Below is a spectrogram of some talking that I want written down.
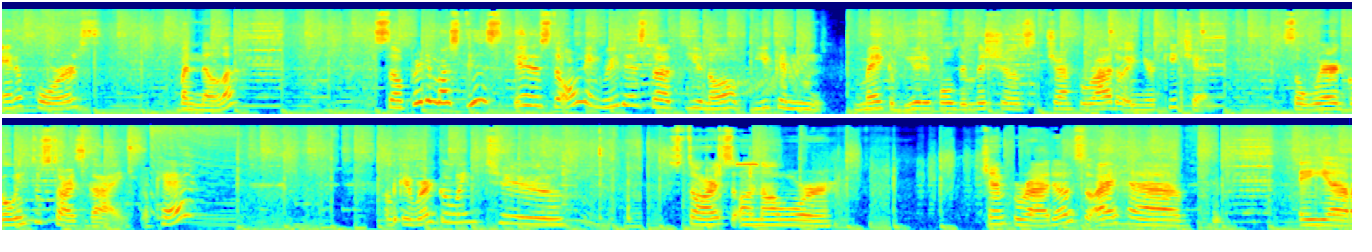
And of course vanilla. So pretty much this is the only ingredients that you know you can make a beautiful delicious champorado in your kitchen. So we're going to start guys okay? Okay we're going to start on our champorado. So I have a uh,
